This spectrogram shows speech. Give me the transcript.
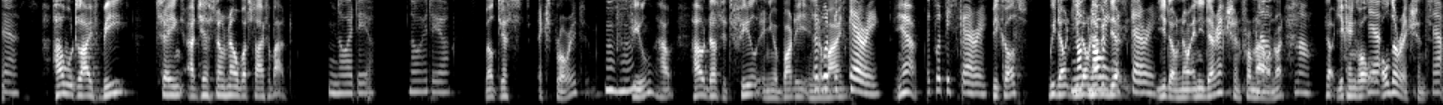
Yes. how would life be saying i just don't know what's life about No idea. No idea. Well just explore it feel how how does it feel in your body in Mm-hmm. It would be scary. yeah It would be scary. because we don't you Not don't have a scary. you don't know any direction from now No, on right no. so you can go Yeah. all directions Yeah,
